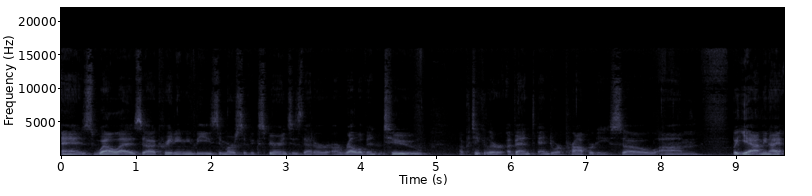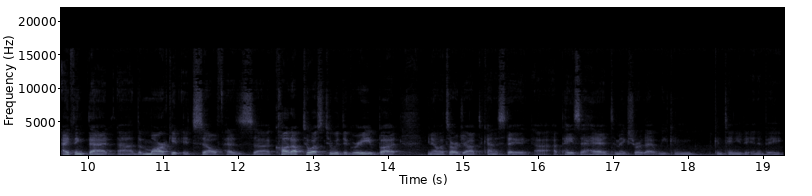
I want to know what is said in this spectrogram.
as well as uh, creating these immersive experiences that are, are, relevant to a particular event and or property. So um, but yeah, I mean, I, I think that uh, the market itself has uh, caught up to us to a degree, but you know, it's our job to kind of stay uh, a pace ahead to make sure that we can continue to innovate.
